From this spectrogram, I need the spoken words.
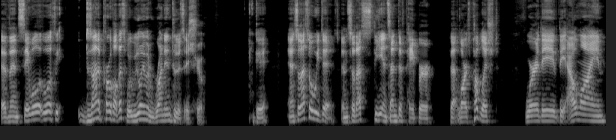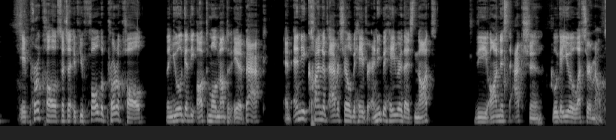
and then say, well, well, if we design the protocol this way, we don't even run into this issue. Okay. And so that's what we did. And so that's the incentive paper that Lars published, where they, they outline a protocol such that if you follow the protocol, then you will get the optimal amount of ADA back. And any kind of adversarial behavior, any behavior that is not the honest action will get you a lesser amount.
